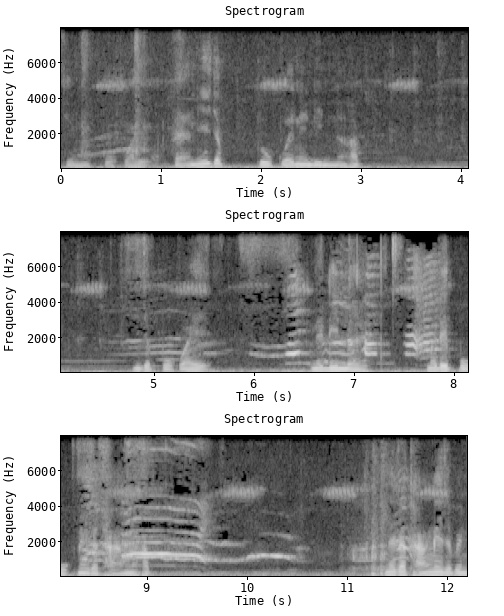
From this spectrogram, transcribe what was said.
ที่มปลูกไว้ แต่อันนี้จะปลูกไว้ในดินนะครับ นี่จะปลูกไว้ในดินเลย ไม่ได้ปลูกในกระถางนะครับ ในกระถางเนี่ยจะเป็น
